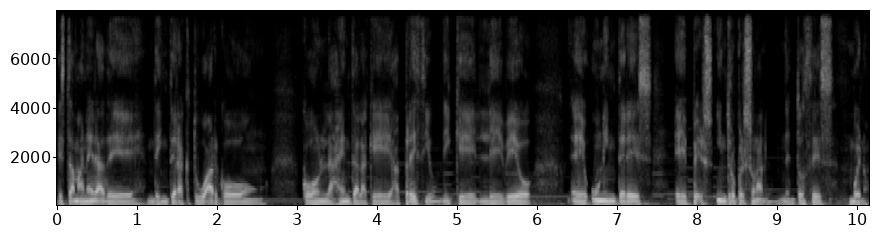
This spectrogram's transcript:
esta manera de, interactuar con, la gente a la que aprecio y que le veo eh, un interés eh, intropersonal. Entonces, bueno,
